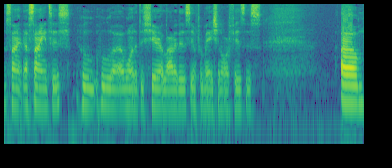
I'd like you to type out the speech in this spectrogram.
sci- a, scientist who who uh, wanted to share a lot of this information or physicist. Um,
